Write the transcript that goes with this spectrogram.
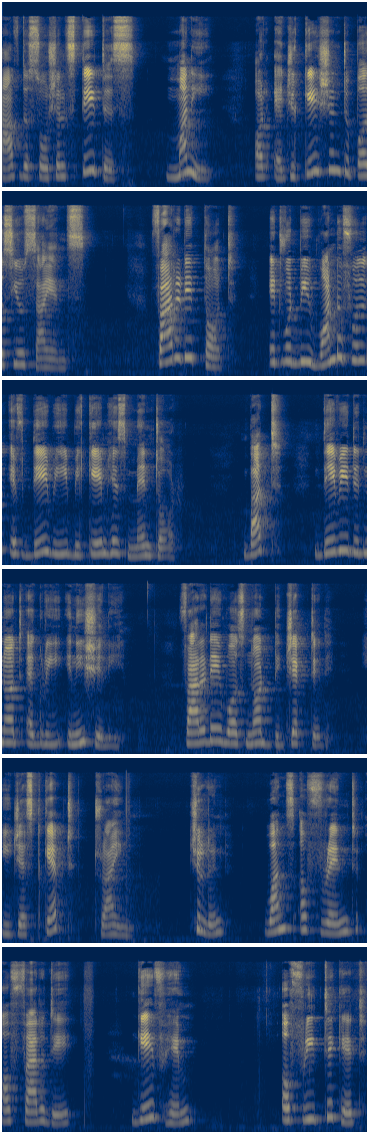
have the social status. money, or education to pursue science. Faraday thought it would be wonderful if Davy became his mentor. But Davy did not agree initially. Faraday was not dejected, he just kept trying. Children, once a friend of Faraday gave him a free ticket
